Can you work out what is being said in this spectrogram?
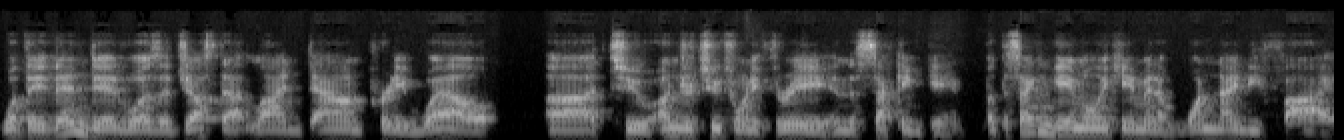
What they then did was adjust that line down pretty well uh, to under 223 in the second game. But the second game only came in at 195.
